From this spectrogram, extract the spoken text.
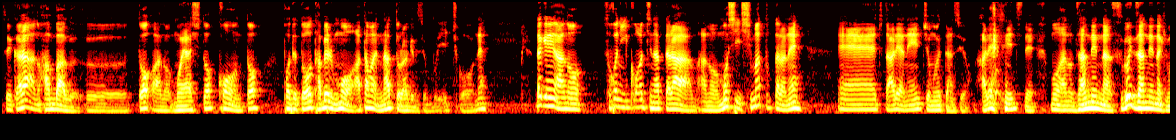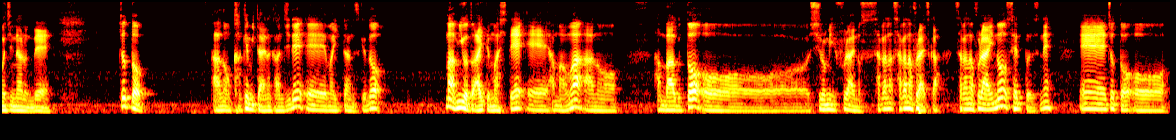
それから、あの、ハンバーグと、あの、もやしと、コーンと、ポテトを食べるもう頭になっとるわけですよ。ブリッジこうね。だけど、ね、あの、そこに行こうってなったら、あの、もし閉まっとったらね、えー、ちょっとあれやねって思ったんですよ。あれやねって、ねもうあの、残念な、すごい残念な気持ちになるんで、ちょっと、あの、賭けみたいな感じで、えー、まあ、行ったんですけど、まあ、見事空いてまして、えー、ハマンは、あの、ハンバーグと、白身フライの、魚、魚フライですか魚フライのセットですね。えー、ちょっと、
